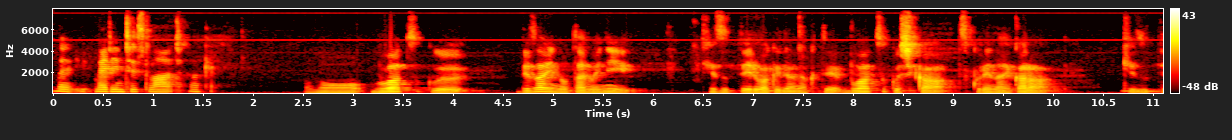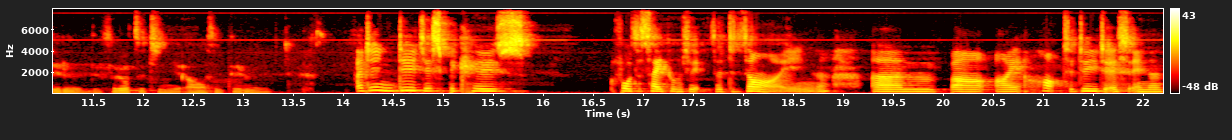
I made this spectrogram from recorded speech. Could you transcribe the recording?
made, made into slat. Okay. あの分厚くデザインのために削っているわけではなくて、分厚くしか作れないから削ってるんで、それを土に合わせてる。I didn't do this because for the sake of the, the design, um, but I had to do this in a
